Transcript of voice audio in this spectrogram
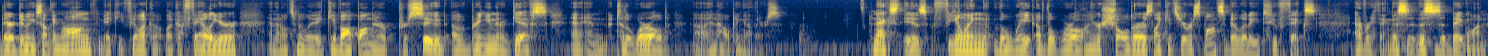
they're doing something wrong, make you feel like a, like a failure, and then ultimately they give up on their pursuit of bringing their gifts and, and to the world uh, and helping others. Next is feeling the weight of the world on your shoulders, like it's your responsibility to fix everything. This is this is a big one.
